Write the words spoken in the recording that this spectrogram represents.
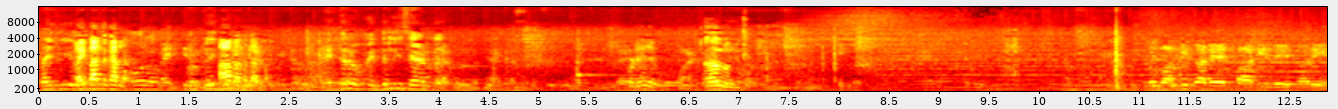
ਬਾਈ ਜੀ ਬਾਈ ਬੰਦ ਕਰ ਲੈ। ਜੀ, ਬੰਦ ਕਰ ਲੈ। ਇੱਧਰ ਇੱਧਰਲੀ ਸਾਈਡ ਰੱਖ ਲਓ। ਜੀ ਆ ਲਓ ਜੀ। ਤੇ ਬਾਕੀ ਸਾਡੇ ਪਾਰਟੀ ਦੇ ਸਾਰੇ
